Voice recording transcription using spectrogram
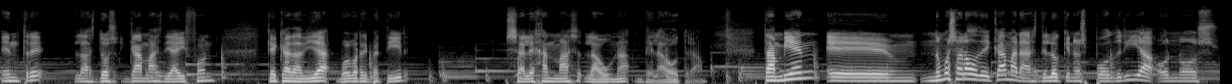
entre las dos gamas de iPhone que cada día, vuelvo a repetir, se alejan más la una de la otra. También eh, no hemos hablado de cámaras, de lo que nos podría o nos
